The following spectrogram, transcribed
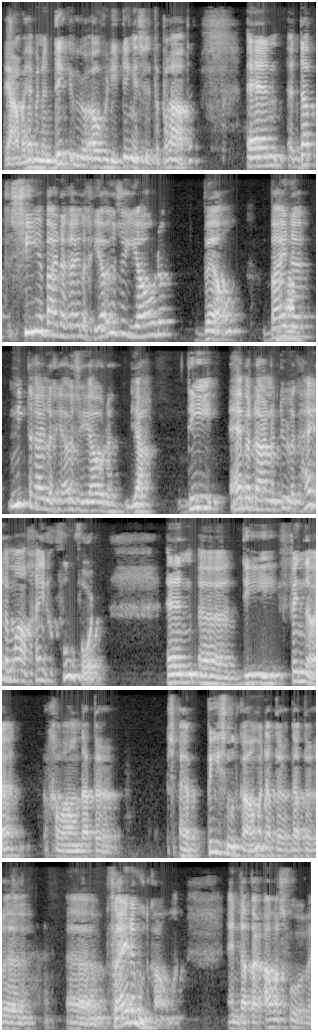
ja, we hebben een dik uur over die dingen zitten praten. En dat zie je bij de religieuze Joden wel. Bij de niet-religieuze Joden, ja, die hebben daar natuurlijk helemaal geen gevoel voor. En uh, die vinden gewoon dat er uh, peace moet komen, dat er, dat er uh, vrede moet komen. En dat er alles voor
